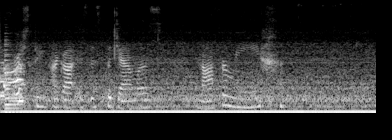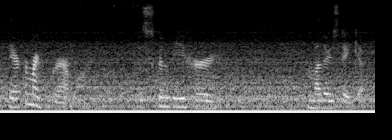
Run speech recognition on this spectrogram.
the first thing I got is this pajamas. Not for me. They're for my grandma. This is going to be her Mother's Day gift.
